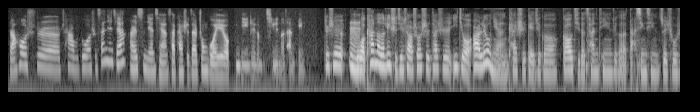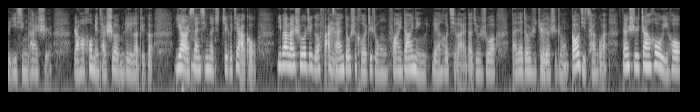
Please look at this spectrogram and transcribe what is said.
然后是差不多是三年前还是四年前才开始在中国也有评定这个米其林的餐厅。就是我看到的历史介绍，说是它是一九二六年开始给这个高级的餐厅这个打星星，最初是一星开始，然后后面才设立了这个一二三星的这个架构。一般来说，这个法餐都是和这种 fine dining 联合起来的，就是说大家都是觉得是这种高级餐馆。但是战后以后，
